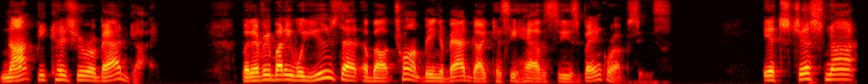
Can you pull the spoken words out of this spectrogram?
not because you're a bad guy. But everybody will use that about Trump being a bad guy because he has these bankruptcies it's just not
